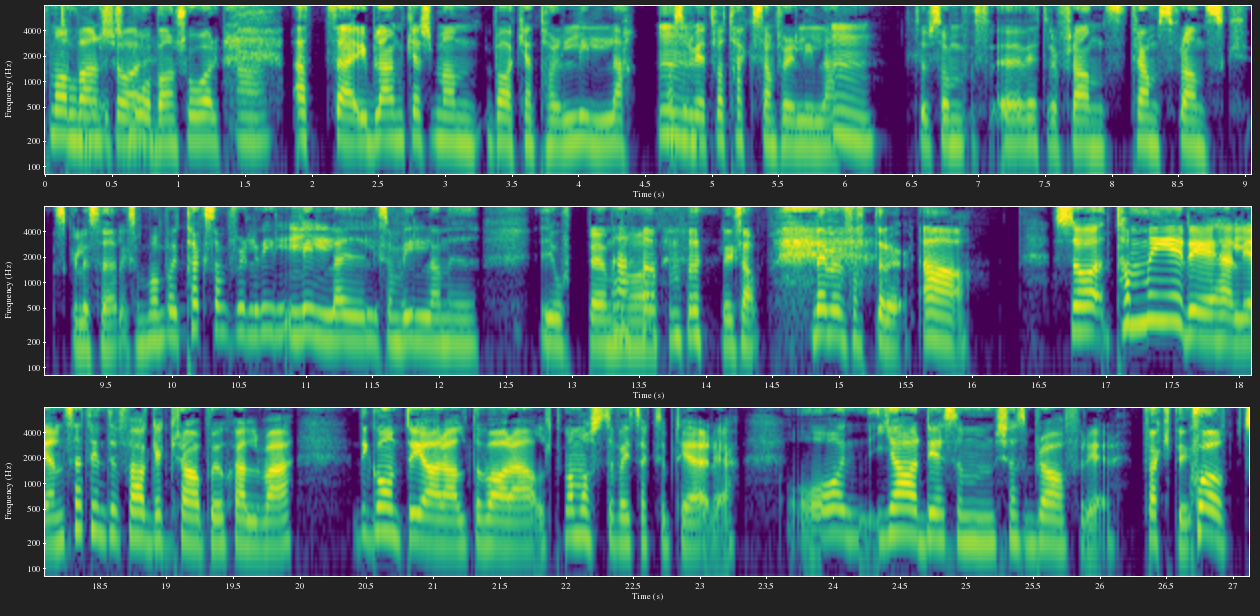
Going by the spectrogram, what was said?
Småbarnsår. småbarnsår. Ja. Att så här, ibland kanske man bara kan ta det lilla. Alltså du vet vara tacksam för det lilla. Mm. Typ som äh, vet du, Frans, Trams Fransk skulle säga. Liksom. Man är tacksam för det lilla i liksom, villan i, i orten. Och, liksom. Nej men fattar du? Ja. Så ta med det i helgen, sätt inte för höga krav på er själva. Det går inte att göra allt och vara allt. Man måste faktiskt acceptera det. Och gör det som känns bra för er. Faktiskt. Quote.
